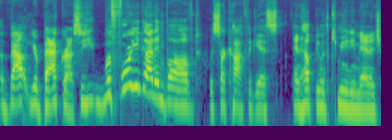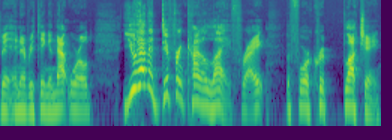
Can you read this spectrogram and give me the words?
about your background. So you, before you got involved with sarcophagus and helping with community management and everything in that world, you had a different kind of life, right? Before crypt blockchain.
